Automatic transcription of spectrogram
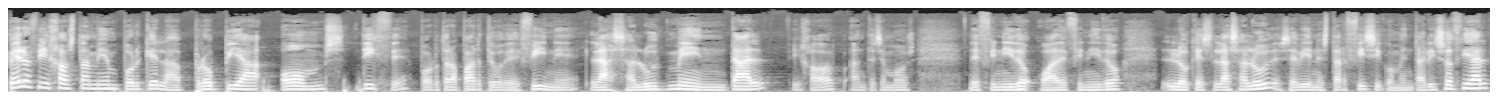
Pero fijaos también porque la propia OMS dice, por otra parte, o define la salud mental, fijaos, antes hemos definido o ha definido lo que es la salud, ese bienestar físico, mental y social,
